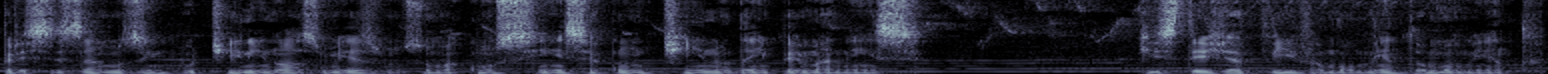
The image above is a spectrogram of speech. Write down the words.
Precisamos incutir em nós mesmos uma consciência contínua da impermanência, que esteja viva momento a momento.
